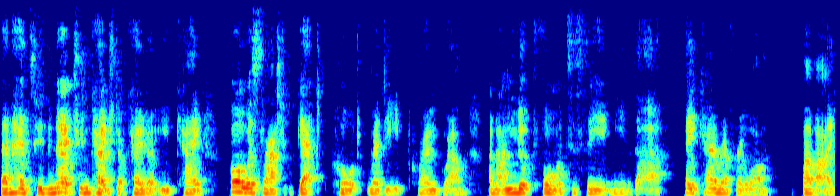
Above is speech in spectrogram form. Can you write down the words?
then head to the nurturingcoach.co.uk forward slash get court ready program. And I look forward to seeing you there. Take care, everyone. Bye bye.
